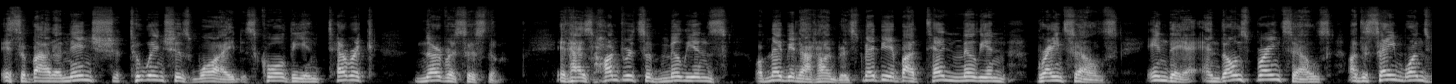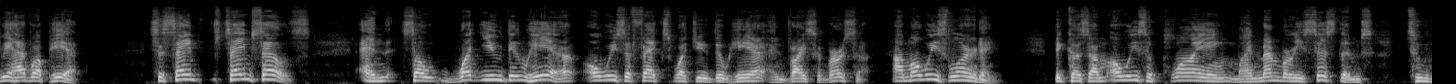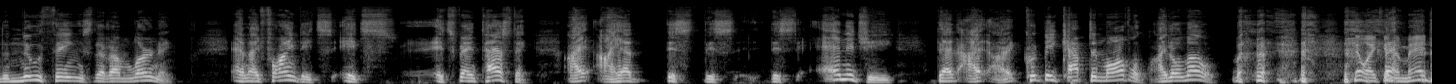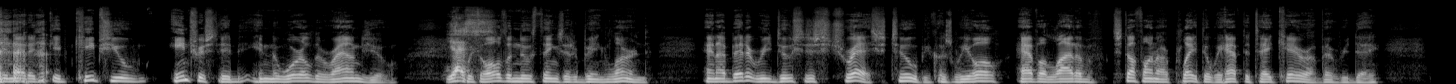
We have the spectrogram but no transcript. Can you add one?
It's about an inch, two inches wide. It's called the enteric nervous system. It has hundreds of millions, or maybe not hundreds, maybe about 10 million brain cells in there. And those brain cells are the same ones we have up here. It's the same, same cells. And so what you do here always affects what you do here and vice versa. I'm always learning because I'm always applying my memory systems to the new things that I'm learning. And I find it's it's it's fantastic. I I have this this this energy that I, I could be Captain Marvel. I don't know. No, I can imagine that it, it keeps you interested in the world around you yes. with all the new things that are being learned. And I bet it reduces stress too, because we all have a lot of stuff on our plate that we have to take care of every day.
